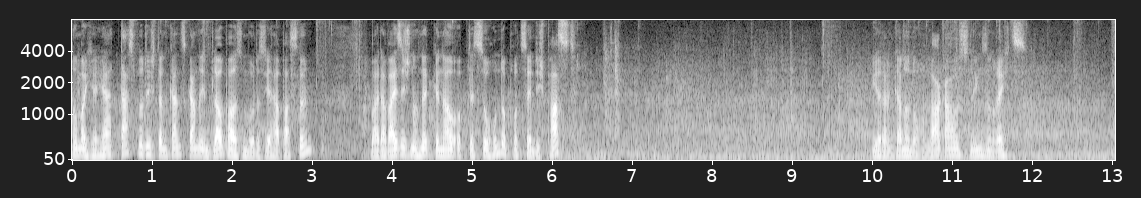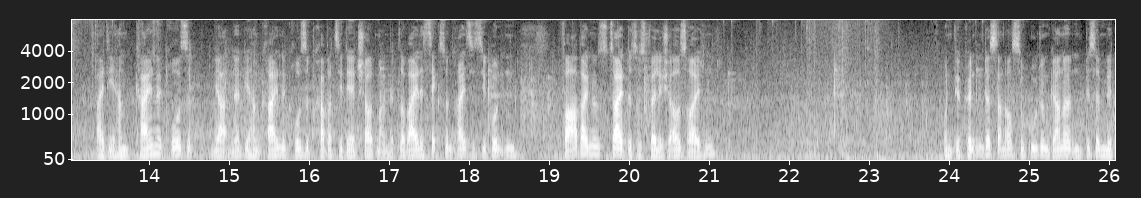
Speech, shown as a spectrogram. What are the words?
nochmal hierher. Das würde ich dann ganz gerne im Blaupausenmodus hierher basteln. Weil da weiß ich noch nicht genau, ob das so hundertprozentig passt. Hier dann gerne noch ein Lagerhaus links und rechts. Weil die haben keine große, ja, ne, die haben keine große Kapazität. Schaut mal, mittlerweile 36 Sekunden Verarbeitungszeit, das ist völlig ausreichend. Und wir könnten das dann auch so gut und gerne ein bisschen mit,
